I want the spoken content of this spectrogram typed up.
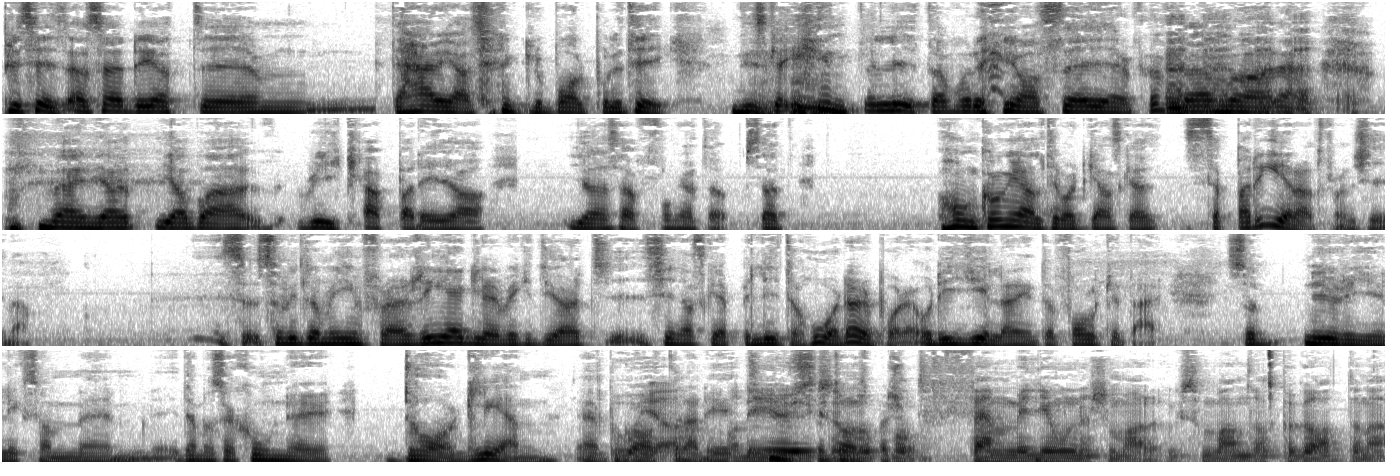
Precis, alltså det, att, ehm, det här är alltså global politik. Ni ska inte lita på det jag säger för fem öre. Men jag, jag bara recappar det jag, jag har så fångat upp. Så att Hongkong har alltid varit ganska separerat från Kina. Så, så vill de införa regler vilket gör att Kinas grepp är lite hårdare på det och det gillar inte folket där. Så nu är det ju liksom eh, demonstrationer dagligen eh, på Oh gatorna. Det är och det är ju liksom personer. uppåt fem miljoner som har liksom vandrat på gatorna.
